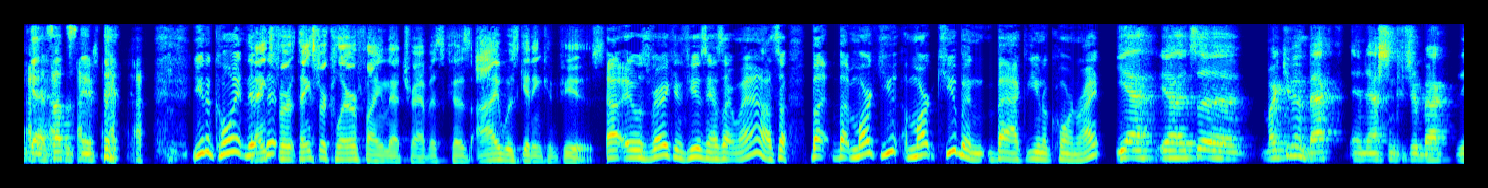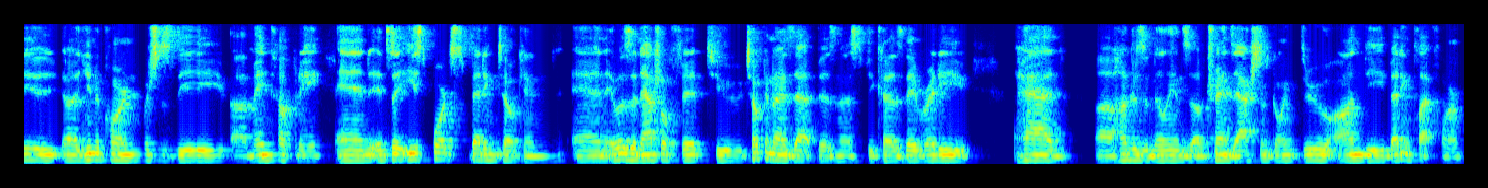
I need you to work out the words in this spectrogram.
it's not the same. Unikoin th- thanks th- for thanks for clarifying that travis because i was getting confused. Uh, it was very confusing. I was like wow. So but but mark you mark cuban backed Unikrn right? Yeah yeah it's a mark cuban backed and ashton kutcher backed the uh, Unikrn which is the uh, main company. And it's an esports betting token. And it was a natural fit to tokenize that business because they've already had uh, hundreds of millions of transactions going through on the betting platform.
